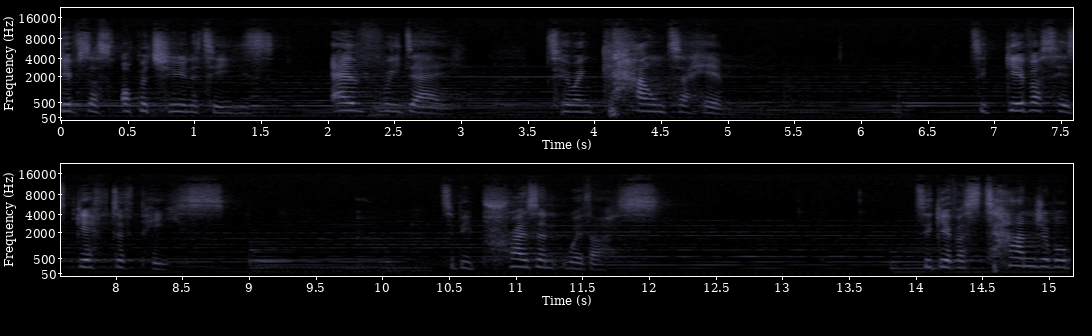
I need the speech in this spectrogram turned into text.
gives us opportunities every day to encounter Him, to give us His gift of peace, to be present with us, to give us tangible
